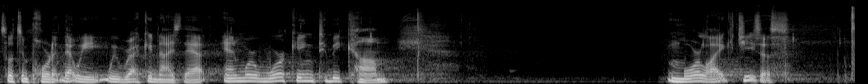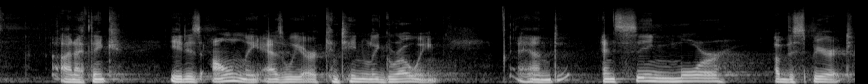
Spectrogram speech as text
So it's important that we, we recognize that and we're working to become more like Jesus. And I think it is only as we are continually growing and, and seeing more of the Spirit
